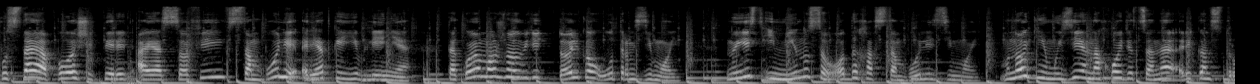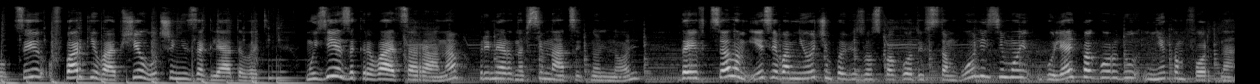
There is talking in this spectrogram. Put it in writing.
Пустая площадь перед Айя Софией в Стамбуле редкое явление. Такое можно увидеть только утром зимой. Но есть и минусы отдыха в Стамбуле зимой. Многие музеи находятся на реконструкции, в парке вообще лучше не заглядывать. Музей закрывается рано, примерно в 17.00. Да и в целом, если вам не очень повезло с погодой в Стамбуле зимой, гулять по городу некомфортно.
